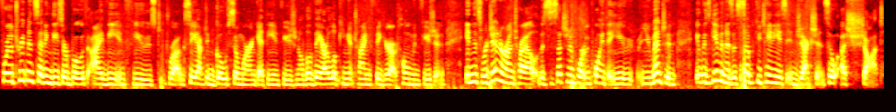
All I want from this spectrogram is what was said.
for the treatment setting, these are both IV infused drugs, so you have to go somewhere and get the infusion, although they are looking at trying to figure out home infusion. In this Regeneron trial, this is such an important point that you, you mentioned, it was given as a subcutaneous injection, so a shot.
